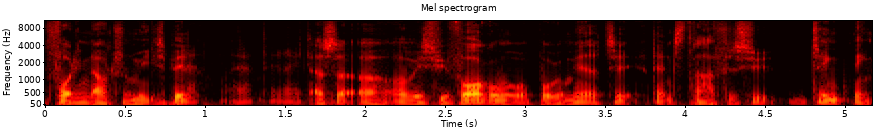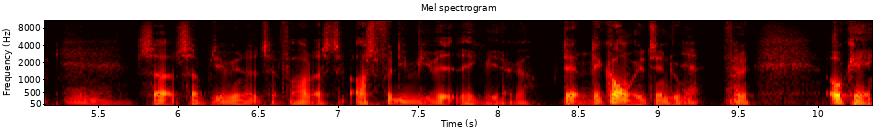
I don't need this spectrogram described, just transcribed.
får din autonomi i spil. Ja, ja det er rigtigt. Altså, og, og hvis vi foregår programmeret til den straffetænkning, mm. så, så bliver vi nødt til at forholde os til, også fordi vi ved, det ikke virker. Det, mm. det kommer vi til nu. Ja. For, okay,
